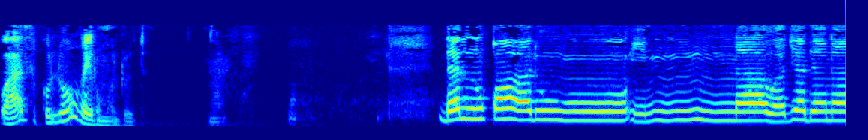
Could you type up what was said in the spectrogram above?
وهذا كله غير موجود. بل قالوا إنا وجدنا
